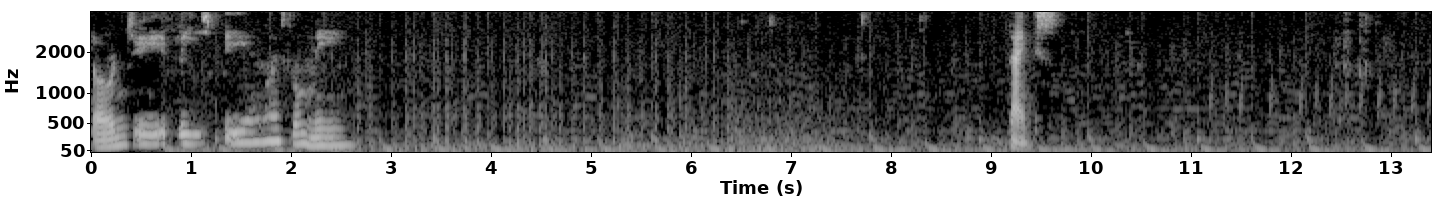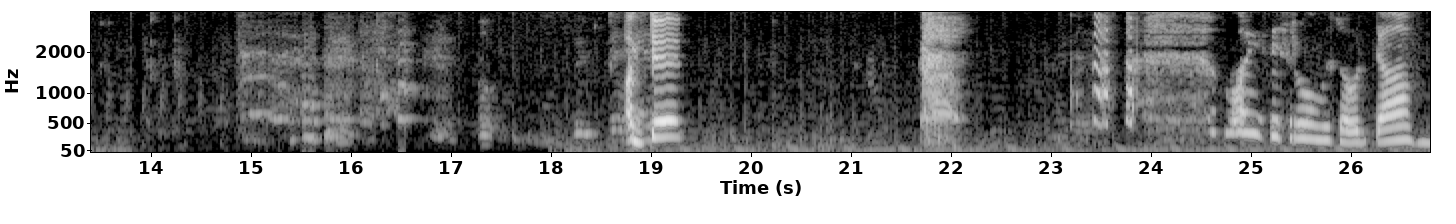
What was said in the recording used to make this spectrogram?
RNG, please be nice to me. Thanks. I'm dead! Why is this room so dumb?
